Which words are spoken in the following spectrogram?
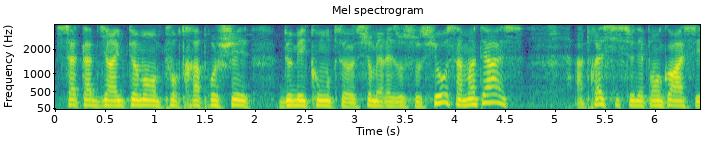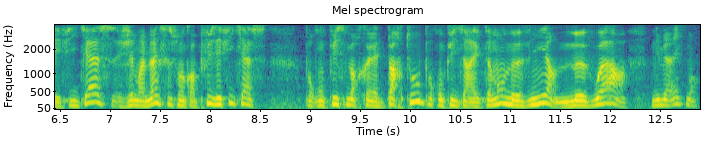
ça tape directement pour te rapprocher de mes comptes sur mes réseaux sociaux, ça m'intéresse. Après, si ce n'est pas encore assez efficace, j'aimerais bien que ce soit encore plus efficace pour qu'on puisse me reconnaître partout, pour qu'on puisse directement me venir, me voir numériquement.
